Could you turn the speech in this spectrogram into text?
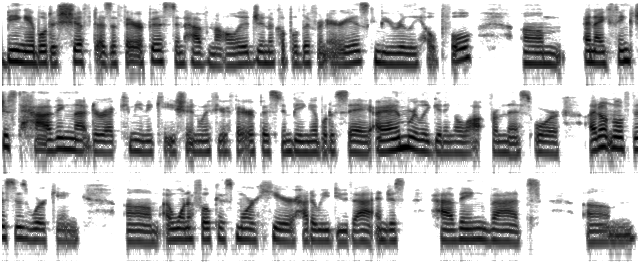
being able to shift as a therapist and have knowledge in a couple different areas can be really helpful. Um, and I think just having that direct communication with your therapist and being able to say, I am really getting a lot from this, or I don't know if this is working. Um, I want to focus more here. How do we do that? And just having that um,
